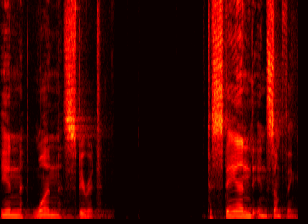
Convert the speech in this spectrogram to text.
in one spirit. To stand in something,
